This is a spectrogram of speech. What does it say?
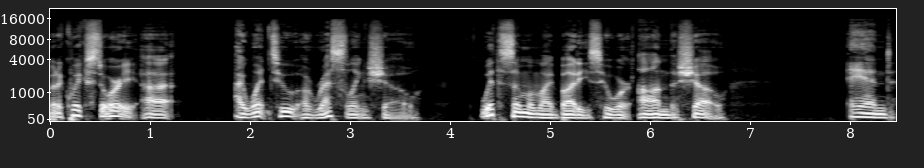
But a quick story uh, I went to a wrestling show with some of my buddies who were on the show. And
